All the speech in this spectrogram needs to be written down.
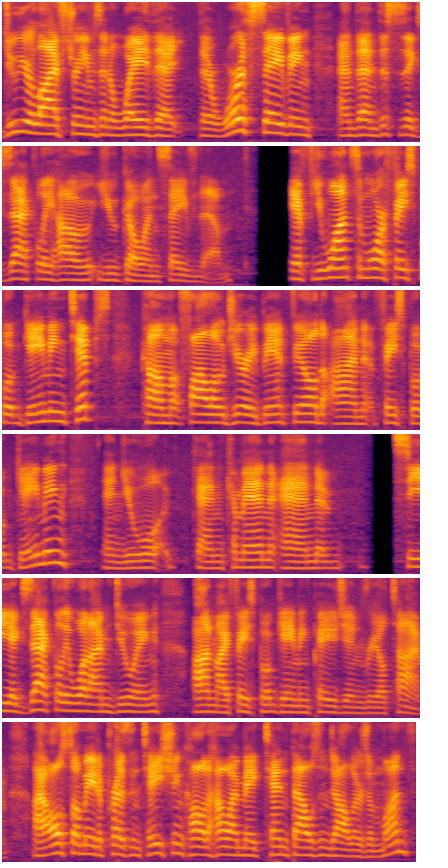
do your live streams in a way that they're worth saving, and then this is exactly how you go and save them. If you want some more Facebook gaming tips, come follow Jerry Banfield on Facebook Gaming, and you will, can come in and see exactly what I'm doing on my Facebook gaming page in real time. I also made a presentation called How I Make $10,000 a Month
